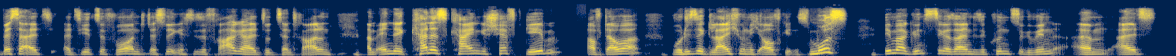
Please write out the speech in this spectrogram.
besser als, als je zuvor. Und deswegen ist diese Frage halt so zentral. Und am Ende kann es kein Geschäft geben auf Dauer, wo diese Gleichung nicht aufgeht. Es muss immer günstiger sein, diese Kunden zu gewinnen, ähm, als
